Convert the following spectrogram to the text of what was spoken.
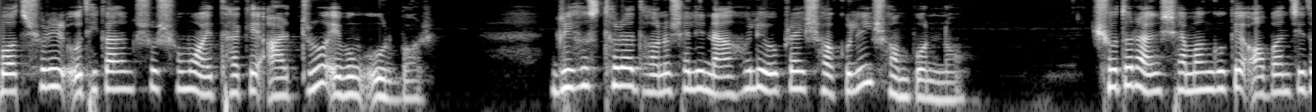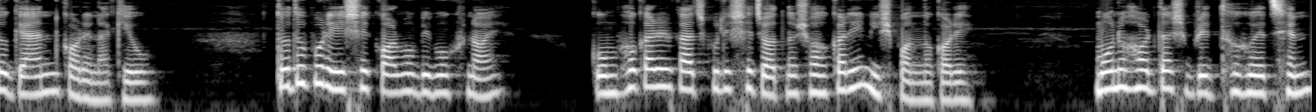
বৎসরের অধিকাংশ সময় থাকে আর্দ্র এবং উর্বর। গৃহস্থরা ধনশালী না হলেও প্রায় সকলেই সম্পন্ন। সুতরাং শ্যামাঙ্গকে অবাঞ্ছিত জ্ঞান করে না কেউ। তদুপরি সে কর্মবিমুখ নয়। কুম্ভকারের কাজগুলি সে যত্ন সহকারেই নিষ্পন্ন করে। মনোহর দাস বৃদ্ধ হয়েছেন।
